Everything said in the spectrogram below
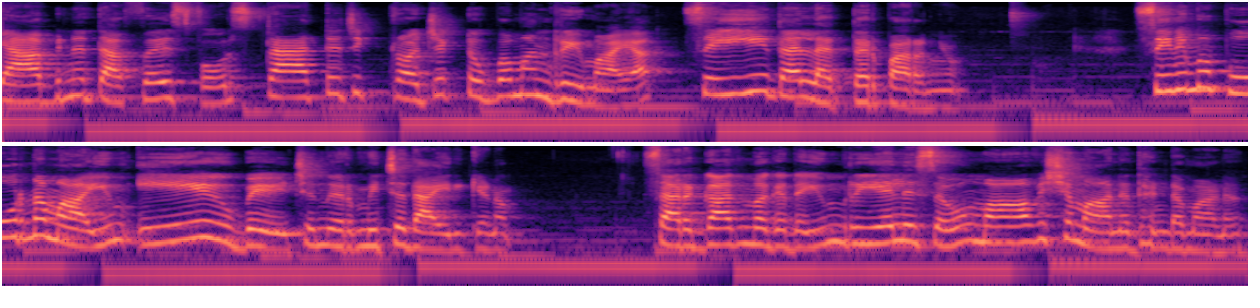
cabinet affairs for strategic project ഉപമന്ത്രിയുമായ സെയ്യിദ് അൽ അത്തർ പറഞ്ഞു. സിനിമ പൂർണമായും എ ഉപയോഗിച്ച് നിർമ്മിച്ചതായിരിക്കണം. സർഗാത്മകതയും റിയലിസവും ആവശ്യ മാനദണ്ഡമാണ്.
